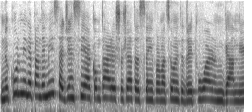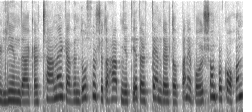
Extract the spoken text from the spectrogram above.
Në kulmin e pandemisë, Agjencia Kombëtare e Shoqërisë së Informacionit e drejtuar nga Mirlinda Karçanaj ka vendosur që të hapë një tjetër tender të panevojshëm për kohën,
